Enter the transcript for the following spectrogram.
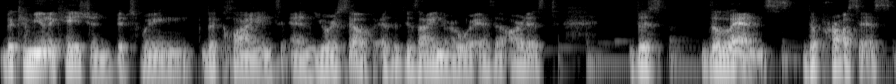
the communication between the client and yourself as a designer or as an artist. This the lens the process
